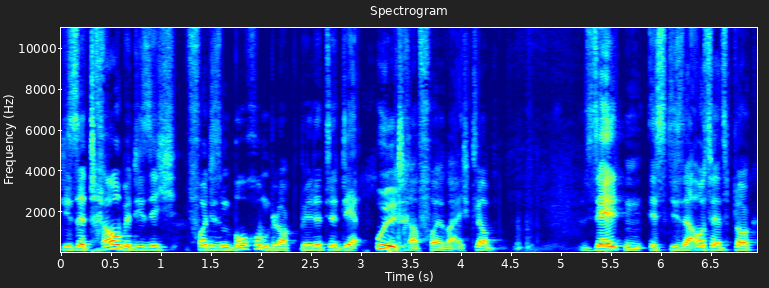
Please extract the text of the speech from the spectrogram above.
Diese Traube, die sich vor diesem Bochum-Block bildete, der ultra voll war. Ich glaube, selten ist dieser Auswärtsblock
